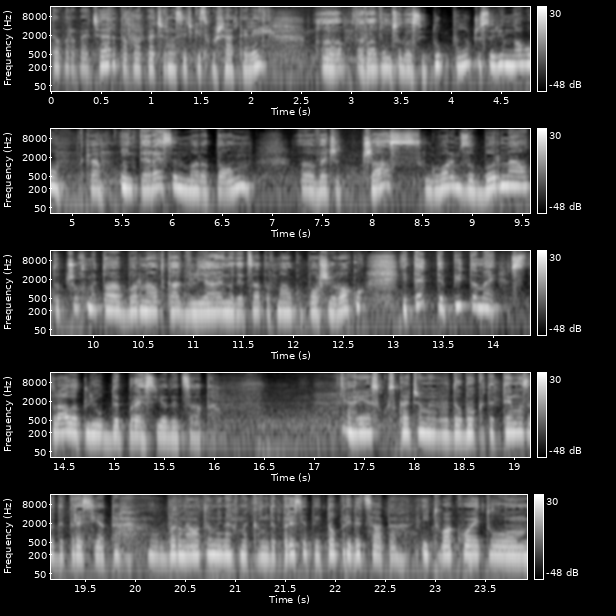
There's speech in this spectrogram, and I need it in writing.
Добър вечер, добър вечер на всички слушатели. А, радвам се да си тук. Получи се един много така, интересен маратон. Вече час. Говорим за бърнаута. Чухме този бърнаут как влияе на децата в малко по-широко. И те те питаме, страдат ли от депресия децата? А рязко скачаме в дълбоката тема за депресията. От бърнаута минахме към депресията и то при децата. И това, което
